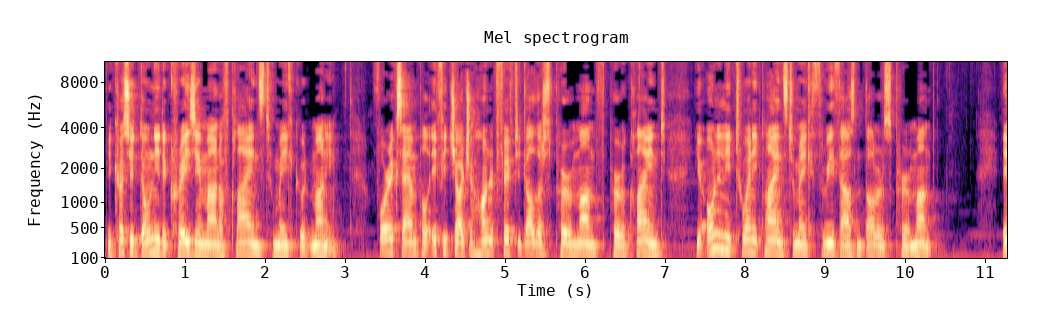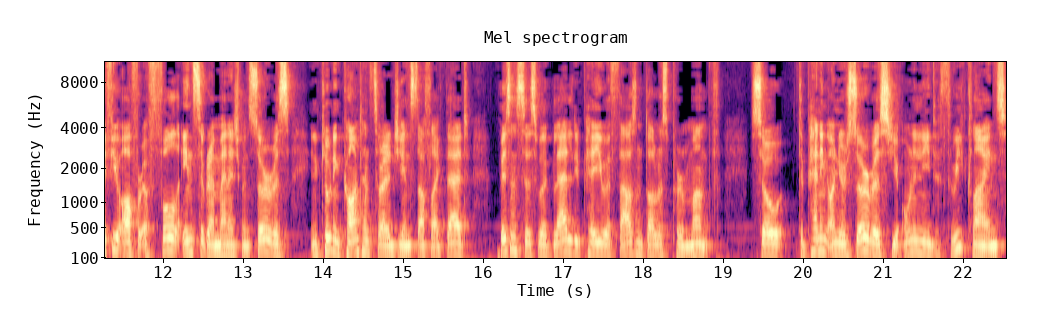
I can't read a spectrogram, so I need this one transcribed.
because you don't need a crazy amount of clients to make good money. For example, if you charge $150 per month per client, you only need 20 clients to make $3,000 per month. If you offer a full Instagram management service, including content strategy and stuff like that, businesses will gladly pay you $1,000 per month. So, depending on your service, you only need three clients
